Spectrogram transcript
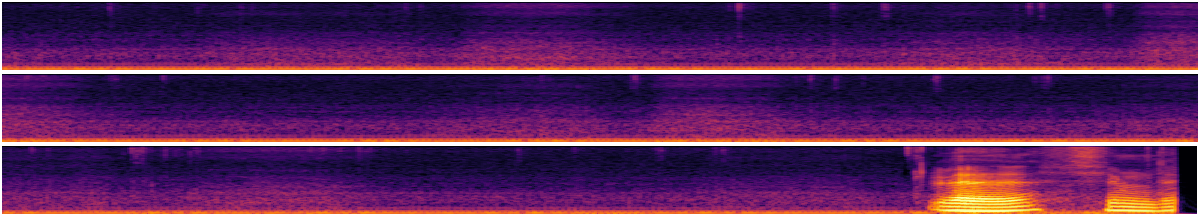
Ee, şimdi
